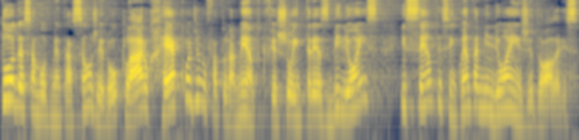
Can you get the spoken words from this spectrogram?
Toda essa movimentação gerou, claro, recorde no faturamento, que fechou em 3 bilhões e 150 milhões de dólares.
